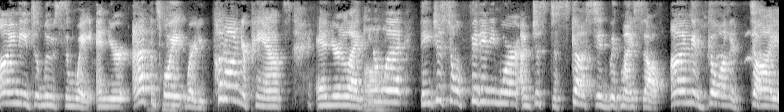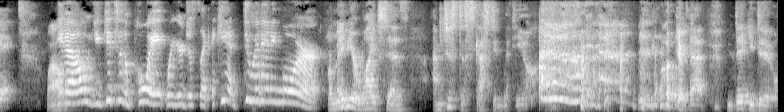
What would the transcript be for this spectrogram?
I need to lose some weight. And you're at the That's point where you put on your pants and you're like, You know Oh. what? They just don't fit anymore. I'm just disgusted with myself. I'm going to go on a diet. Wow. You know, you get to the point where you're just like, I can't do it anymore. or maybe your wife says, "I'm just disgusted with you." Look at that, Dicky do.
